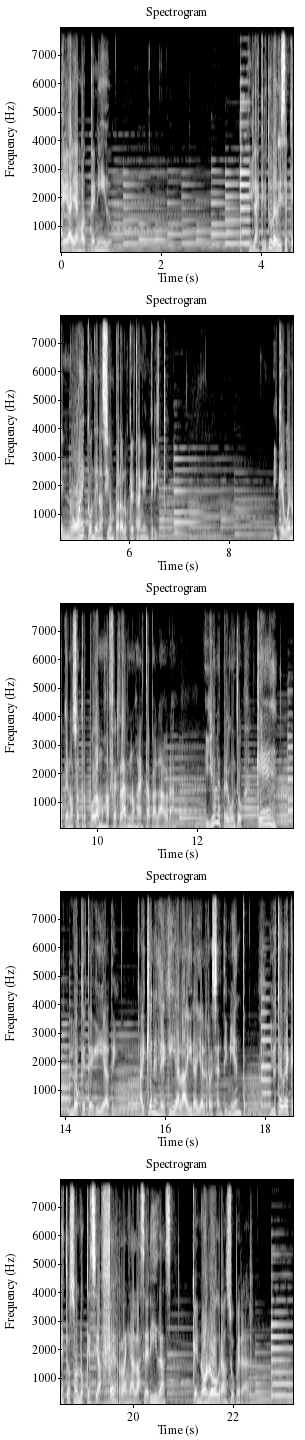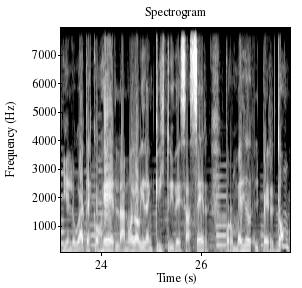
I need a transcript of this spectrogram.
que hayan obtenido. Y la escritura dice que no hay condenación para los que están en Cristo. Y qué bueno que nosotros podamos aferrarnos a esta palabra. Y yo les pregunto, ¿qué es lo que te guía a ti? Hay quienes les guía la ira y el resentimiento. Y usted ve que estos son los que se aferran a las heridas que no logran superar. Y en lugar de escoger la nueva vida en Cristo y deshacer por medio del perdón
